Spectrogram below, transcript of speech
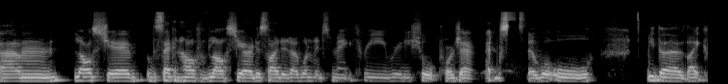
Um, last year, the second half of last year, I decided I wanted to make three really short projects that were all either like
